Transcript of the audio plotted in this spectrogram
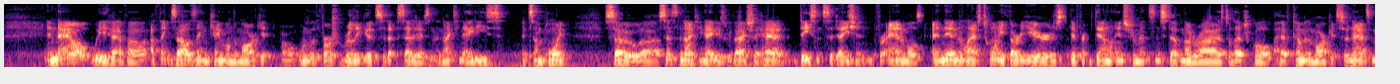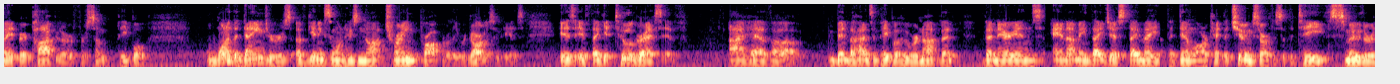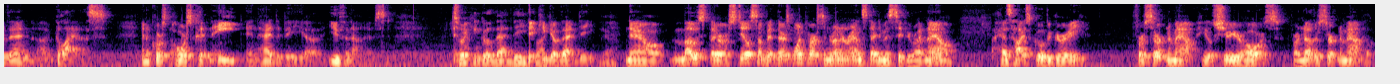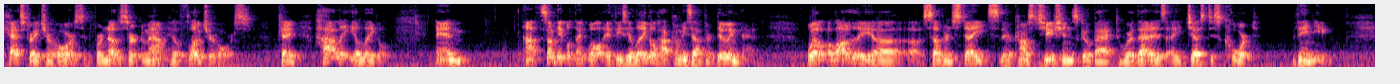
And now we have, uh, I think xylazine came on the market, or one of the first really good sed- sedatives in the 1980s at some point. So uh, since the 1980s, we've actually had decent sedation for animals. And then in the last 20, 30 years, different dental instruments and stuff, motorized, electrical, have come to the market. So now it's made it very popular for some people. One of the dangers of getting someone who's not trained properly, regardless who it is, is if they get too aggressive. I have uh, been behind some people who were not vet- veterinarians, and I mean, they just they made the dental arcade, the chewing surface of the teeth, smoother than uh, glass. And of course, the horse couldn't eat and had to be uh, euthanized. So it can go that deep. It like- can go that deep. Yeah. Now, most there are still some. There's one person running around the state of Mississippi right now, has high school degree. For a certain amount, he'll shoe your horse. For another certain amount, he'll castrate your horse, and for another certain amount, he'll float your horse. Okay, highly illegal. And I, some people think, well, if he's illegal, how come he's out there doing that? Well, a lot of the uh, uh, southern states, their constitutions go back to where that is a justice court venue.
